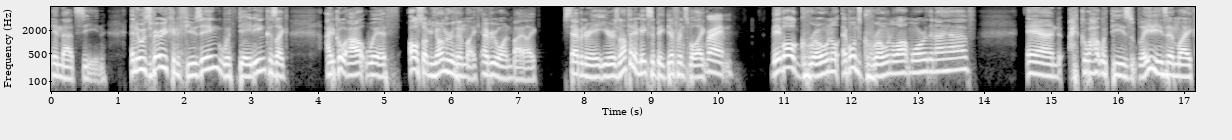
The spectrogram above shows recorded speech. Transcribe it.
in that scene. And it was very confusing with dating because like I'd go out with also I'm younger than like everyone by like seven or eight years. Not that it makes a big difference, but like Right. they've all grown everyone's grown a lot more than I have. And I'd go out with these ladies and like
